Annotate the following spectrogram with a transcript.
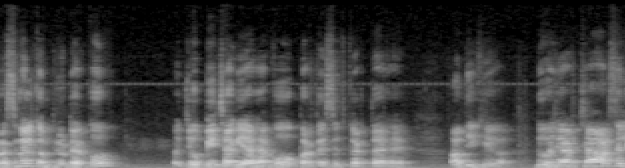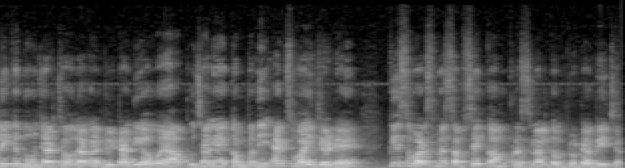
पर्सनल कंप्यूटर को जो बेचा गया है, वो प्रदर्शित करता है। अब देखिएगा। 2004 से लेकर 2014 का डेटा दिया हुआ है। पूछा गया कंपनी एक्स वाई जेड है, किस वर्ष में सबसे कम पर्सनल कंप्यूटर बेचा?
